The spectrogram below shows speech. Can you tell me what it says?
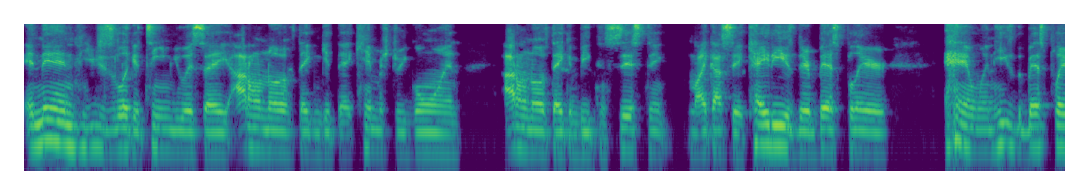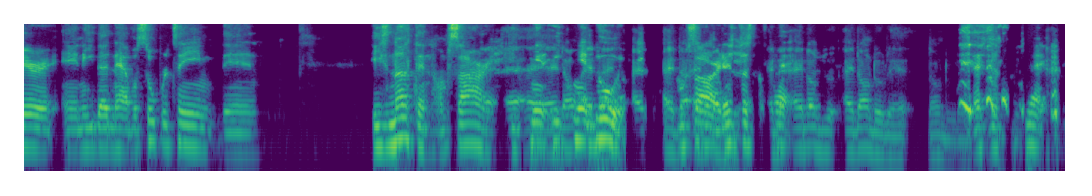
And then you just look at Team USA. I don't know if they can get that chemistry going. I don't know if they can be consistent. Like I said, KD is their best player. And when he's the best player and he doesn't have a super team, then he's nothing. I'm sorry. He can't, he he can't do it. I'm sorry. That's just a fact. Hey, don't do, hey, don't do that. Don't do that. That's just a fact.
